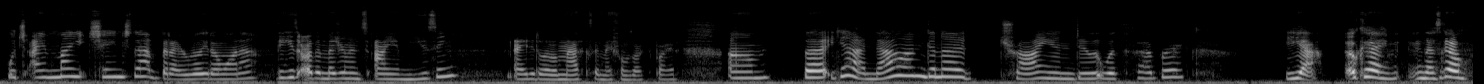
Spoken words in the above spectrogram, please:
which I might change that, but I really don't wanna. These are the measurements I am using. I did a little math because my phone was occupied. Um, but yeah, now I'm gonna try and do it with fabric. Yeah, okay, let's go.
